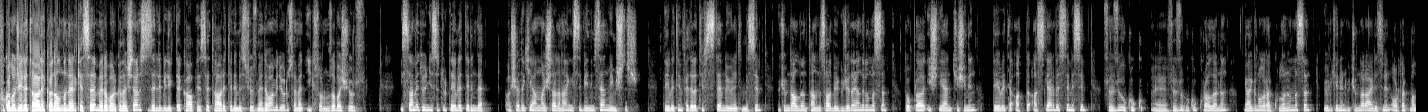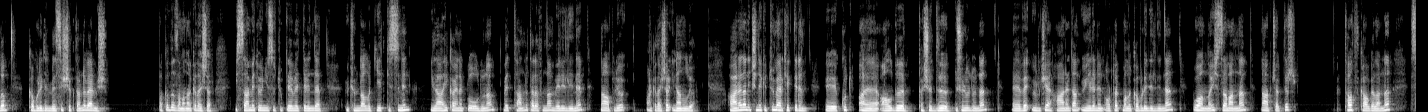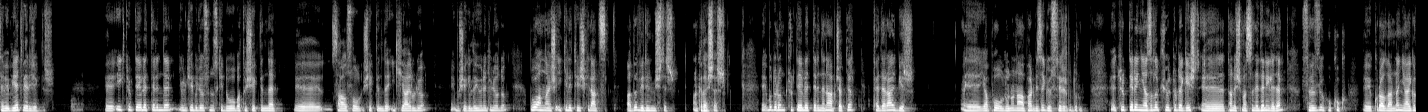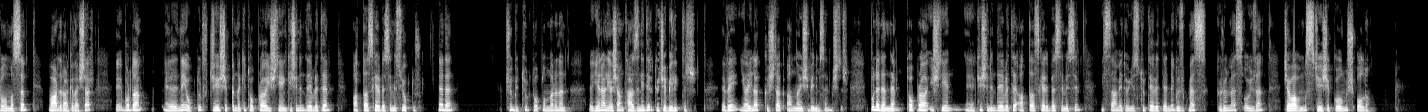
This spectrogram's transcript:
Furkan Hoca ile Tarih kanalından herkese merhaba arkadaşlar. Sizlerle birlikte KPSS tarihlerimizi çözmeye devam ediyoruz. Hemen ilk sorumuza başlıyoruz. İslamiyet öncesi Türk devletlerinde aşağıdaki anlayışlardan hangisi benimsenmemiştir? Devletin federatif sistemle yönetilmesi, hükümdarlığın tanrısal bir güce dayandırılması, toprağı işleyen kişinin devlete attığı asker beslemesi, sözlü hukuk, e, sözlü hukuk kurallarının yaygın olarak kullanılması, ülkenin hükümdar ailesinin ortak malı kabul edilmesi şıklarını vermiş. Bakıldığı zaman arkadaşlar İslamiyet öncesi Türk devletlerinde hükümdarlık yetkisinin ilahi kaynaklı olduğuna ve Tanrı tarafından verildiğine ne yapılıyor? Arkadaşlar inanılıyor. Hanedan içindeki tüm erkeklerin e, kut e, aldığı, taşıdığı düşünüldüğünden e, ve ülke hanedan üyelerinin ortak malı kabul edildiğinden bu anlayış zamanla ne yapacaktır? Taht kavgalarına sebebiyet verecektir. Eee, ilk Türk devletlerinde ülke biliyorsunuz ki doğu batı şeklinde eee, sağ sol şeklinde ikiye ayrılıyor. E, bu şekilde yönetiliyordu. Bu anlayışa ikili teşkilat adı verilmiştir arkadaşlar. E, bu durum Türk devletlerinde ne yapacaktır? Federal bir eee, yapı olduğunu ne yapar bize gösterir bu durum. E, Türklerin yazılı kültürde geç eee, tanışması nedeniyle de sözlü hukuk eee, kurallarının yaygın olması vardır arkadaşlar. E, burada Eee, ne yoktur? C şıkkındaki toprağı işleyen kişinin devlete atlı asker beslemesi yoktur. Neden? Çünkü Türk toplumlarının e, genel yaşam tarzı nedir? Göçebeliktir e, ve yaylak kışlak anlayışı benimsenmiştir. Bu nedenle toprağı işleyen e, kişinin devlete atlı asker beslemesi İslamiyet öncesi Türk devletlerinde gözükmez, görülmez. O yüzden cevabımız C şıkkı olmuş oldu.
